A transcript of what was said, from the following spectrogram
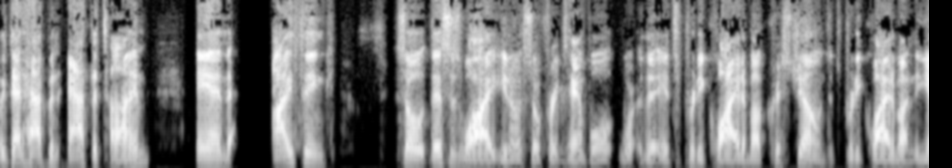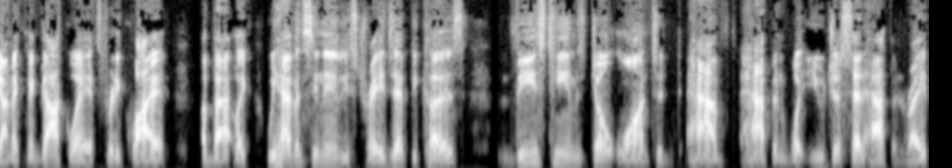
Like that happened at the time and I think so this is why you know so for example it's pretty quiet about Chris Jones. It's pretty quiet about Yannick Ngakoue. It's pretty quiet about like we haven't seen any of these trades yet because these teams don't want to have happen what you just said happen right?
